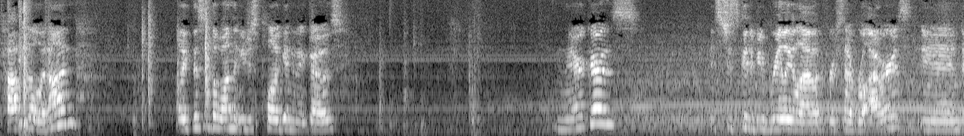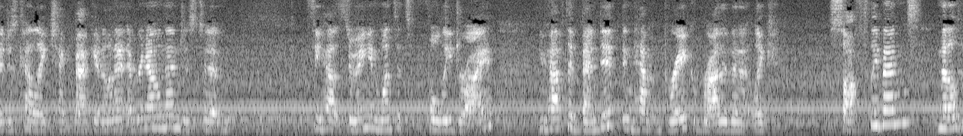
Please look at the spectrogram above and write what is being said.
top the lid on. Like this is the one that you just plug in and it goes. And there it goes. It's just going to be really loud for several hours and I just kind of like check back in on it every now and then just to see how it's doing and once it's fully dry you have to bend it and have it break rather than it like softly bends and that'll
